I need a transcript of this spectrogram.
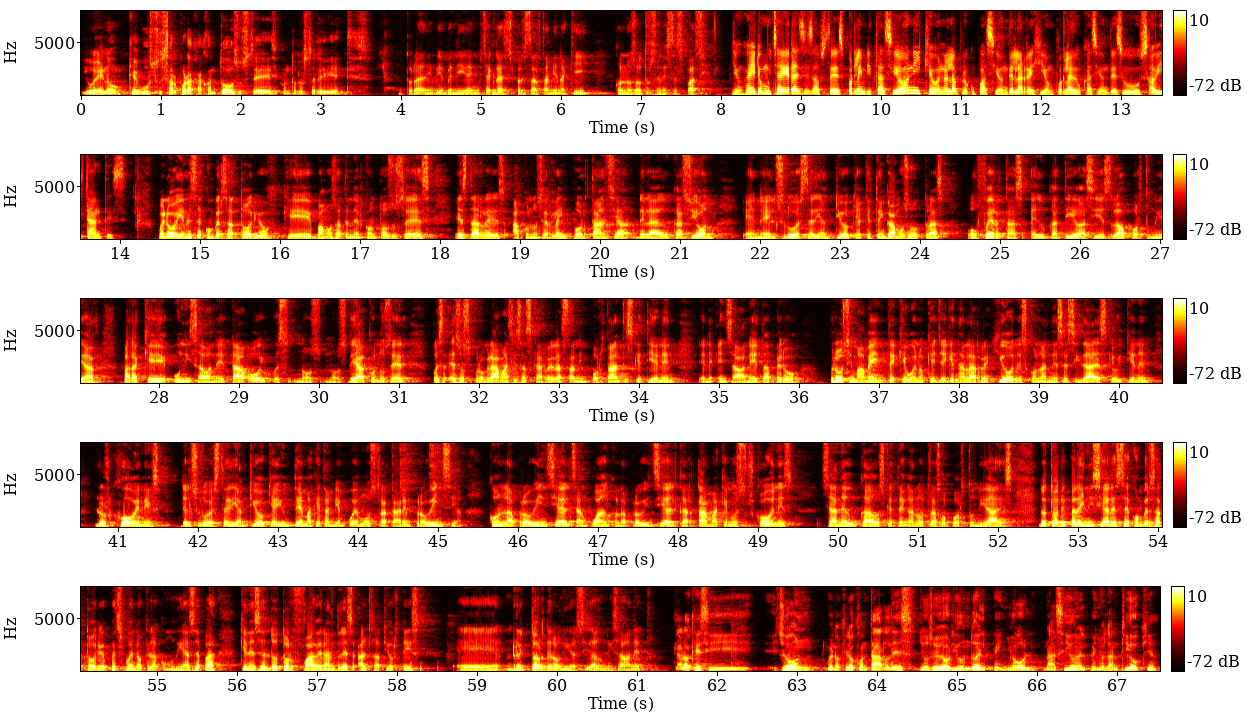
Y bueno, qué gusto estar por acá con todos ustedes y con todos los televidentes. Doctora, bienvenida y muchas gracias por estar también aquí con nosotros en este espacio. John Jairo, muchas gracias a ustedes por la invitación y qué bueno la preocupación de la región por la educación de sus habitantes. Bueno, hoy en este conversatorio que vamos a tener con todos ustedes es darles a conocer la importancia de la educación en el suroeste de Antioquia, que tengamos otras ofertas educativas y es la oportunidad para que Unisabaneta hoy pues, nos, nos dé a conocer pues, esos programas y esas carreras tan importantes que tienen en, en Sabaneta, pero próximamente, qué bueno que lleguen a las regiones con las necesidades que hoy tienen los jóvenes del suroeste de Antioquia. Hay un tema que también podemos tratar en provincia, con la provincia del San Juan, con la provincia del Cartama, que nuestros jóvenes sean educados, que tengan otras oportunidades. Doctor, y para iniciar este conversatorio, pues bueno, que la comunidad sepa quién es el doctor Faber Andrés Alzati Ortiz, eh, rector de la Universidad Unisabaneta. Claro que sí. John, bueno, quiero contarles, yo soy oriundo del Peñol, nacido en el Peñol, Antioquia,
